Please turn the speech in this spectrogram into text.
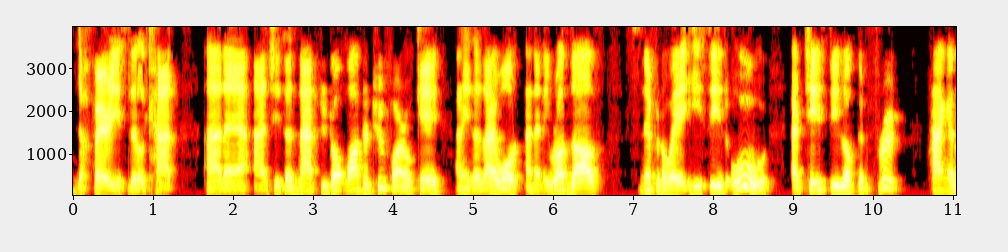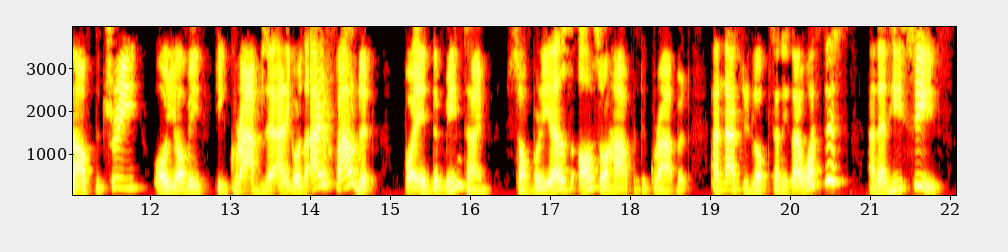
Nefarious little cat. And uh, and she says, Nat, you don't wander too far, okay? And he says, I won't. And then he runs off, sniffing away. He sees, ooh, a tasty looking fruit hanging off the tree. Oh, yummy. He grabs it and he goes, I found it. But in the meantime, somebody else also happened to grab it. And Natsu looks and he's like, What's this? And then he sees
